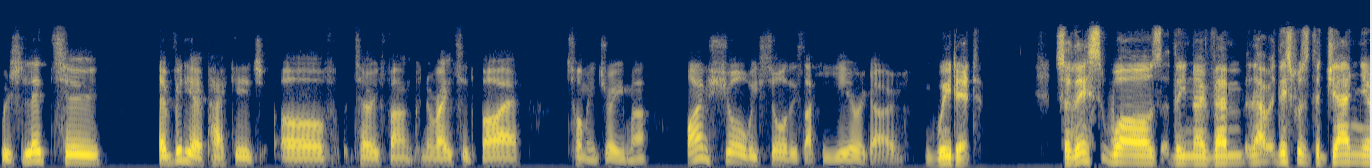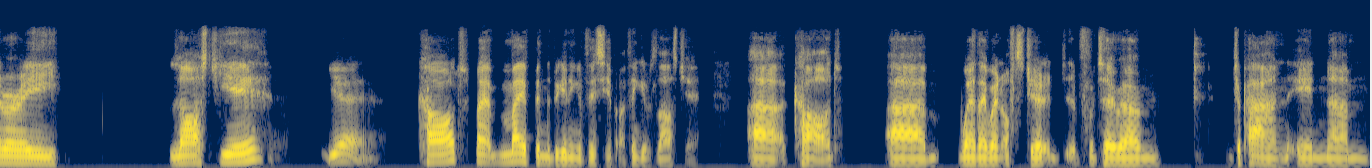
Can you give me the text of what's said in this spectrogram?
which led to a video package of Terry Funk narrated by Tommy Dreamer. I'm sure we saw this like a year ago. We did. So this was the November. This was the January last year. Yeah. Card may, may have been the beginning of this year, but I think it was last year. Uh, card um, where they went off to to um, Japan in um,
